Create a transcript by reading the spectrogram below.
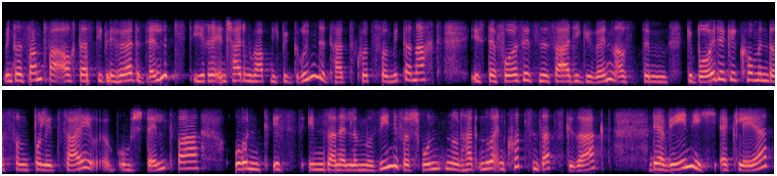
Interessant war auch, dass die Behörde selbst ihre Entscheidung überhaupt nicht begründet hat. Kurz vor Mitternacht ist der Vorsitzende Sadi Güven aus dem Gebäude gekommen, das von Polizei äh, umstellt war und ist in seiner Limousine verschwunden und hat nur einen kurzen Satz gesagt, der wenig erklärt.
